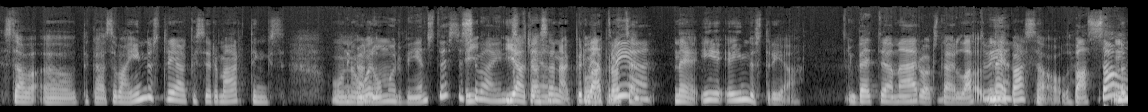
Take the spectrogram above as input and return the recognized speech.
sava, uh, kā, savā industrijā, kas ir mārketings. Un od... numur viens tas ir savā industrijā? Jā, tā sanāk, pirmajā procentā. Nē, industrijā. Bet uh, mērogs tā ir Latvija. Nē, pasaule. Pasaulē? Nu,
